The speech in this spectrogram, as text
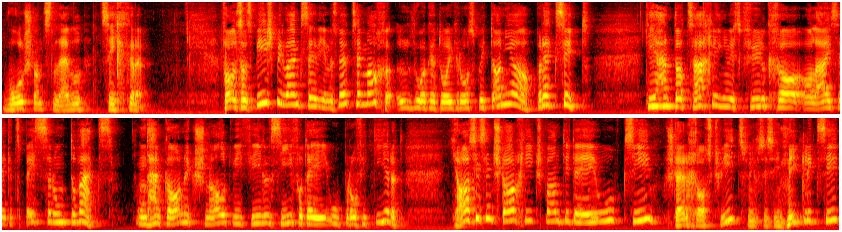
Wohlstandslevel zu sichern. Falls als Beispiel wollen sehen, wie wir es nicht machen schaut euch Großbritannien an, Brexit. Die haben tatsächlich das Gefühl gehabt, allein seien sie besser unterwegs und haben gar nicht geschnallt, wie viel sie von der EU profitieren. Ja, sie sind stark eingespannt in der EU gewesen, stärker als die Schweiz, weil sie sind Mitglied waren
